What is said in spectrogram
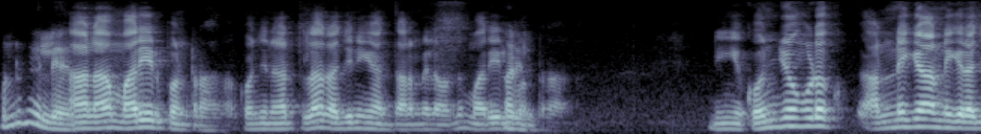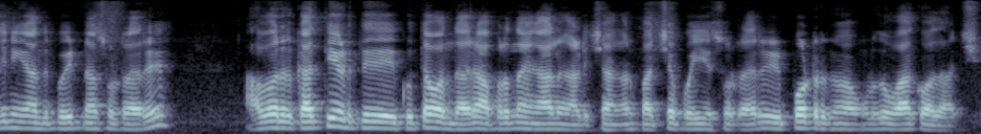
ஒண்ணுமே இல்லையா. ஆனால் மறியல் பண்ணுறாங்க கொஞ்ச நேரத்தில் ரஜினிகாந்த் தலைமையில் வந்து மறியல். பண்ணுறாங்க நீங்கள் கொஞ்சம் கூட அன்னைக்கும் அன்னைக்கு ரஜினிகாந்த் போயிட்டு என்ன சொல்கிறாரு அவர் கத்தி எடுத்து குத்த வந்தார் அப்புறம் தான் எங்கள் ஆளுங்க அடிச்சாங்கன்னு பச்சை பொய்ய சொல்கிறாரு ரிப்போர்ட்டருக்கு அவங்களுக்கு வாக்குவாதம் ஆச்சு.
